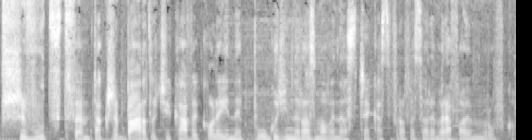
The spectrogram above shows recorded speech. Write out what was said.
przywództwem. Także bardzo ciekawe kolejne pół godziny rozmowy nas czeka z profesorem Rafałem Mrówką.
